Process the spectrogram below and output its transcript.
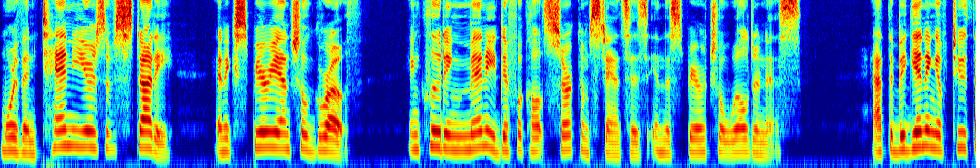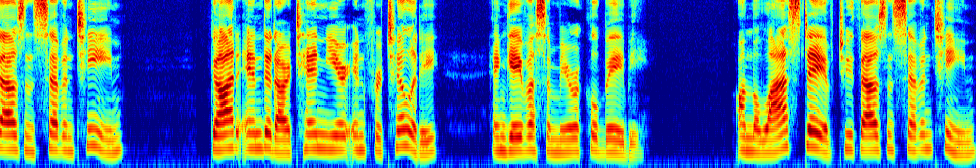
more than 10 years of study and experiential growth, including many difficult circumstances in the spiritual wilderness. At the beginning of 2017, God ended our 10 year infertility and gave us a miracle baby. On the last day of 2017,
